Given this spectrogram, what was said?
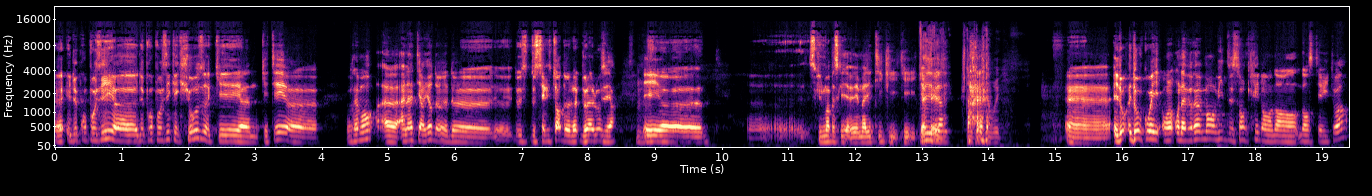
euh, et de proposer euh, de proposer quelque chose qui est euh, qui était vraiment à l'intérieur de, de, de, ce territoire de, de la Lozère. Mhm. Et excuse-moi parce qu'il y avait Maletti qui, qui, qui a fait là. Euh, et donc, et donc, oui, on, on, avait vraiment envie de s'ancrer dans, dans, dans, ce territoire,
